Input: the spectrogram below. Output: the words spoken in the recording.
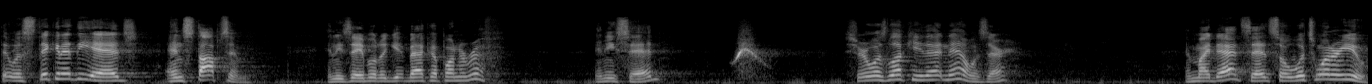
that was sticking at the edge and stops him. And he's able to get back up on the roof. And he said, Sure was lucky that nail was there. And my dad said, So which one are you?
